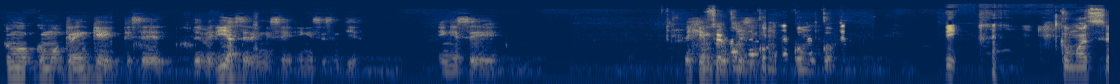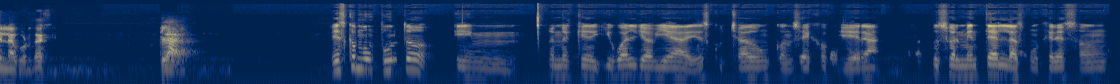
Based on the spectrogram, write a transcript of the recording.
¿Cómo, cómo creen que, que se debería hacer en ese, en ese sentido? En ese O ejemplo sea, ¿cómo, específico. cómo- cómo- cómo- Sí. cómo haces el abordaje? Claro. Es como un punto en, en el que igual yo había escuchado un consejo que era, usualmente las mujeres son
